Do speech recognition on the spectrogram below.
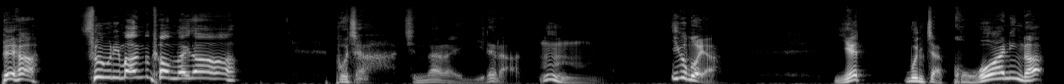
폐하, 성은이 망극하옵나이다. 보자, 진나라의 미래라. 음, 이거 뭐야? 옛 문자 고 아닌가?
